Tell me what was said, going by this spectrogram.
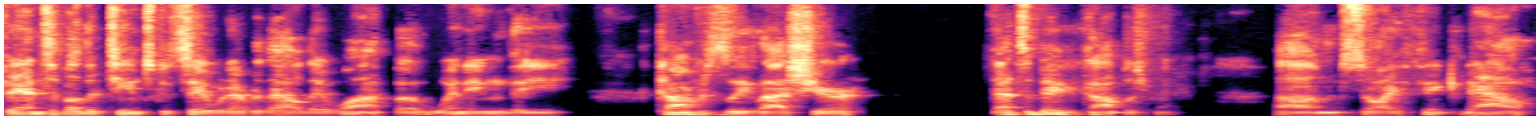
fans of other teams could say whatever the hell they want, but winning the Conference League last year, that's a big accomplishment. Um, so I think now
